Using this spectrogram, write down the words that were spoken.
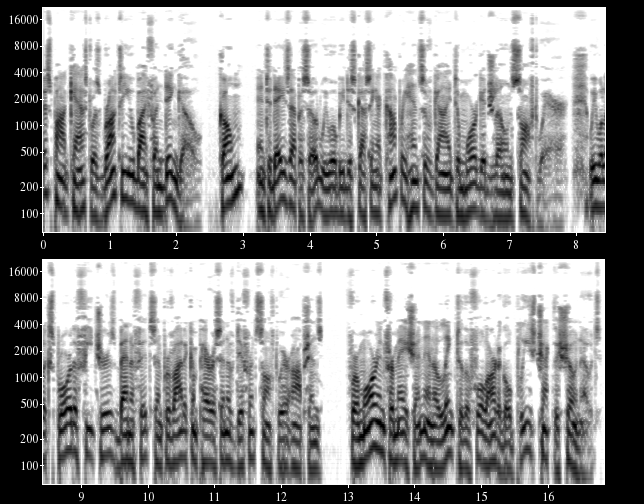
This podcast was brought to you by Fundingo. Come, in today's episode, we will be discussing a comprehensive guide to mortgage loan software. We will explore the features, benefits, and provide a comparison of different software options. For more information and a link to the full article, please check the show notes.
